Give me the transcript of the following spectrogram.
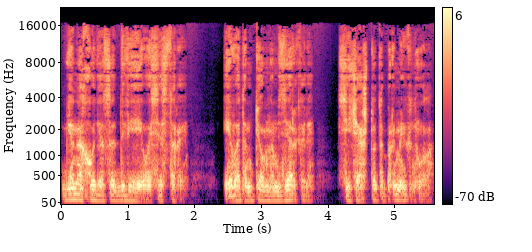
где находятся две его сестры. И в этом темном зеркале сейчас что-то промелькнуло.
